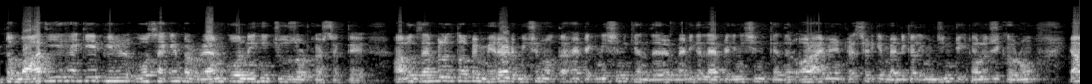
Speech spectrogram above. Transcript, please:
तो बात ये है कि फिर वो सेकंड प्रोग्राम को नहीं चूज़ आउट कर सकते। अब एग्जांपल के तौर पे मेरा एडमिशन होता है टेक्नीशियन के अंदर मेडिकल लैब टेक्नीशियन के अंदर, और आई एम इंटरेस्टेड कि मेडिकल इमेजिंग टेक्नोलॉजी करूँ, या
